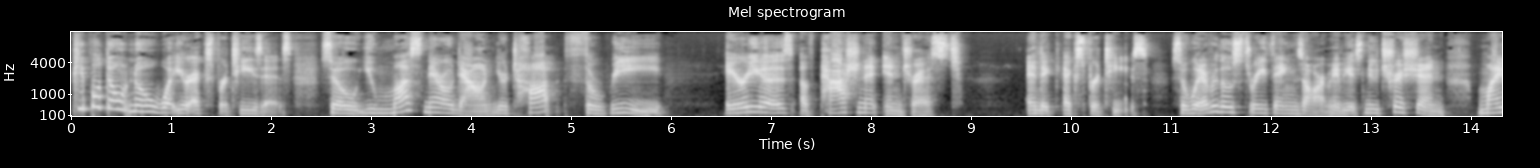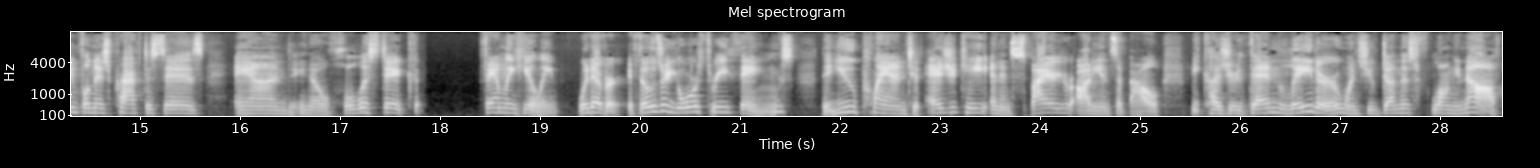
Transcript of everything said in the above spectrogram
people don't know what your expertise is. So you must narrow down your top three areas of passionate interest and expertise. So, whatever those three things are, maybe it's nutrition, mindfulness practices, and, you know, holistic family healing whatever. If those are your three things that you plan to educate and inspire your audience about, because you're then later, once you've done this long enough,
